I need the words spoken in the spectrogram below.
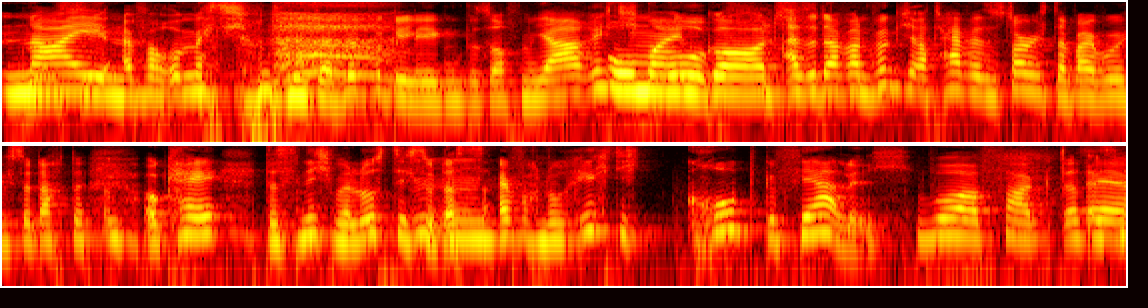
Nein. einfach ohnmächtig unter dieser Wippe gelegen, besoffen. Ja, richtig Oh mein grob. Gott. Also da waren wirklich auch teilweise Stories dabei, wo ich so dachte, okay, das ist nicht mehr lustig, so, das ist einfach nur richtig grob gefährlich. Boah, fuck, das ist Ähm,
